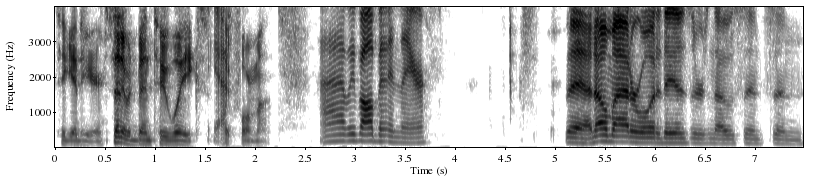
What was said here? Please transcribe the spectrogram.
to get here. Said it would have been two weeks. Yeah. Took four months. uh, we've all been there yeah, no matter what it is, there's no sense in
